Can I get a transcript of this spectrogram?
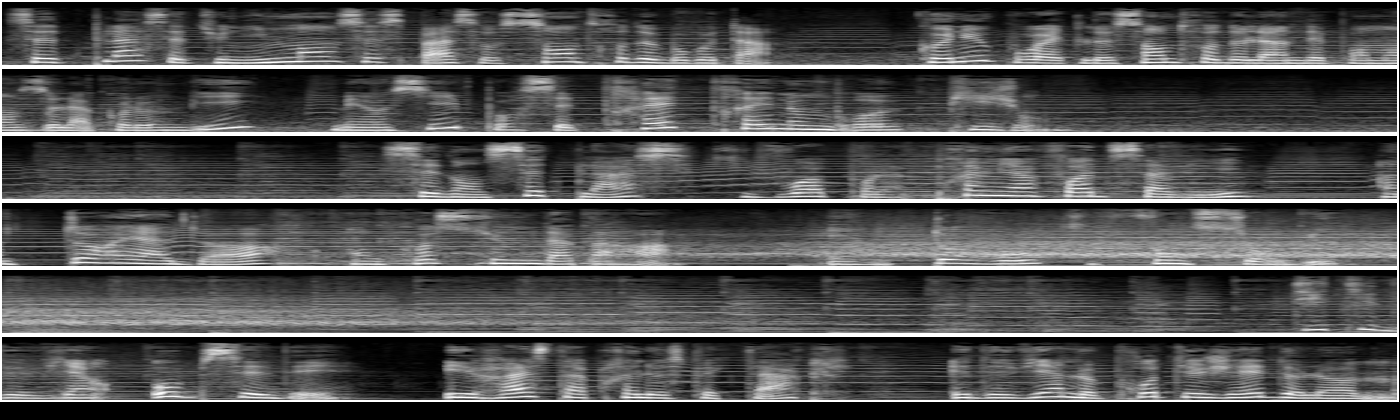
cette place est un immense espace au centre de Bogota, connu pour être le centre de l'indépendance de la Colombie, mais aussi pour ses très très nombreux pigeons. C'est dans cette place qu'il voit pour la première fois de sa vie un toréador en costume d'apparat et un taureau qui fonce sur lui. Titi devient obsédé. Il reste après le spectacle et devient le protégé de l'homme.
